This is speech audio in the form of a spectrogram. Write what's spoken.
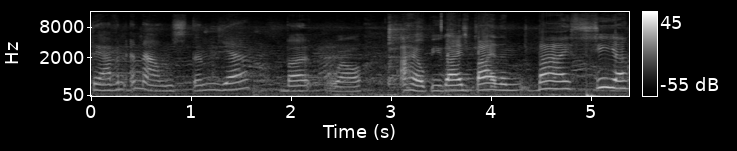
They haven't announced them yet, but well, I hope you guys buy them. Bye. See ya.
